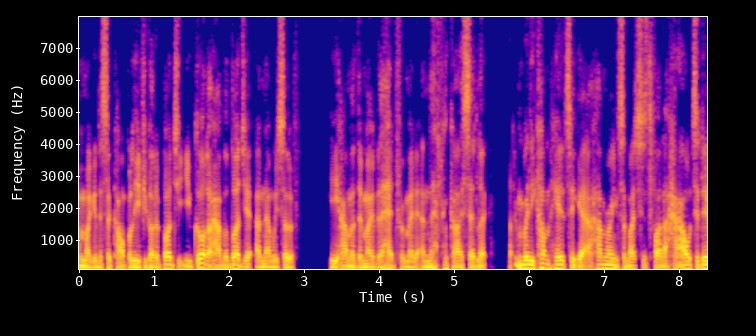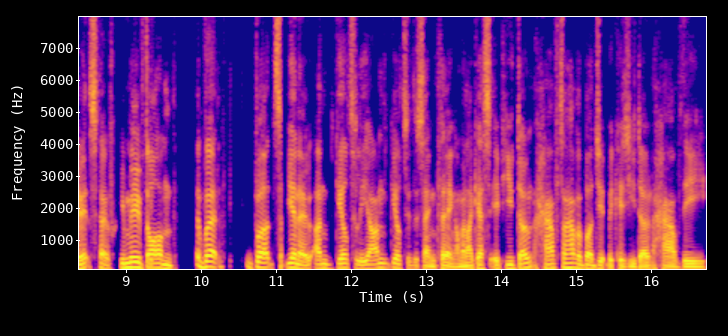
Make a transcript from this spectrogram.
Oh my goodness, I can't believe you got a budget. You've got to have a budget. And then we sort of, he hammered them over the head for a minute. And then the guy said, look, I didn't really come here to get a hammering so much as to find out how to do it. So he moved on. But but you know, and guiltily, I'm guilty of the same thing. I mean, I guess if you don't have to have a budget because you don't have the,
